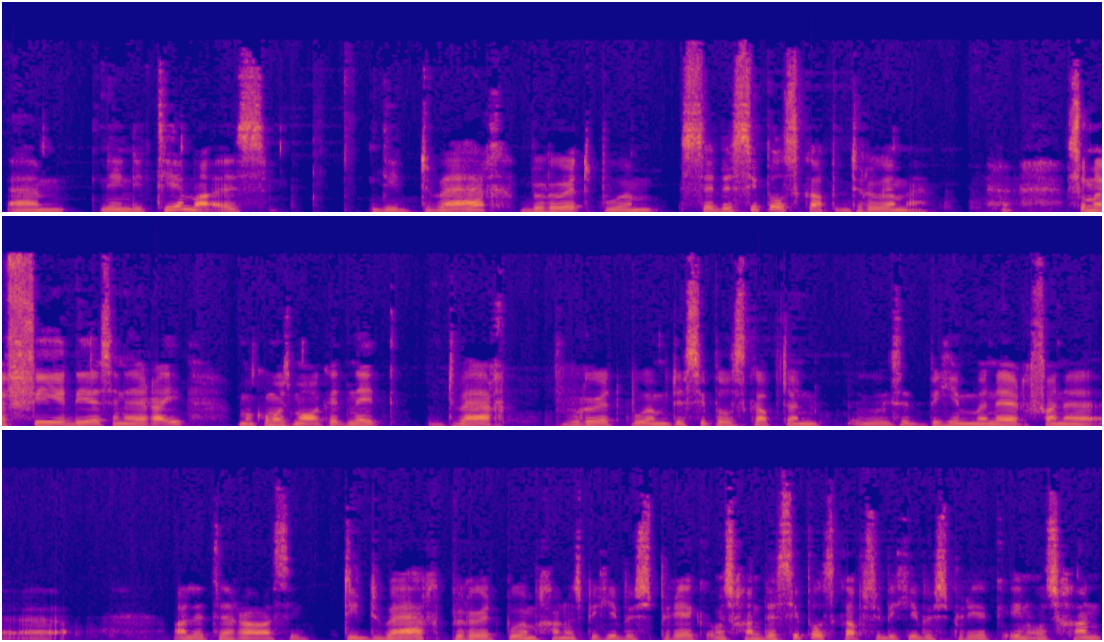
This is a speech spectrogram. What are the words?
Ehm um, nee, die tema is die dwergbroodboom se disippelskap drome. Sommige 4 D's in 'n ry, maar kom ons maak dit net dwerg broodboom disippelskap dan is dit bietjie minder van 'n uh, alliterasie. Die dwergbroodboom gaan ons bietjie bespreek. Ons gaan disippelskap so bietjie bespreek en ons gaan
